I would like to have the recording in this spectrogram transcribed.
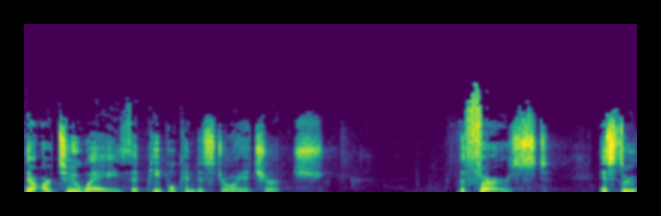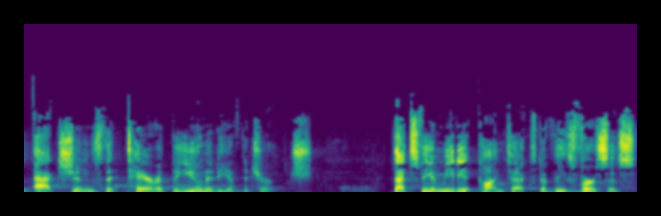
there are two ways that people can destroy a church. The first is through actions that tear at the unity of the church. That's the immediate context of these verses.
